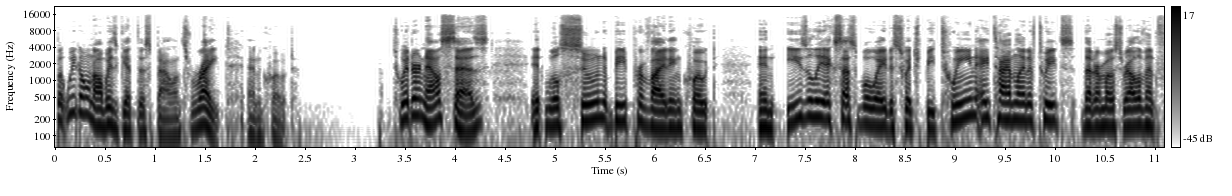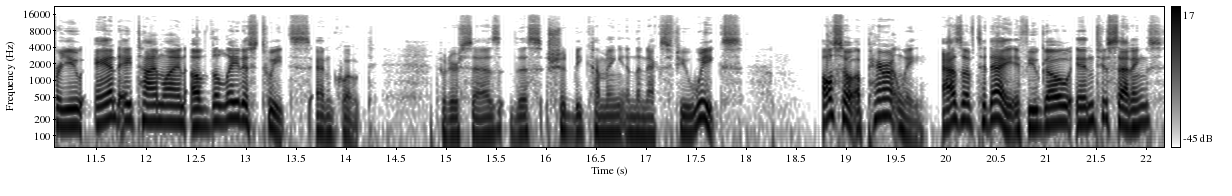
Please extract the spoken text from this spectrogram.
but we don't always get this balance right, end quote. Twitter now says it will soon be providing, quote, an easily accessible way to switch between a timeline of tweets that are most relevant for you and a timeline of the latest tweets, end quote. Twitter says this should be coming in the next few weeks. Also, apparently, as of today, if you go into settings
